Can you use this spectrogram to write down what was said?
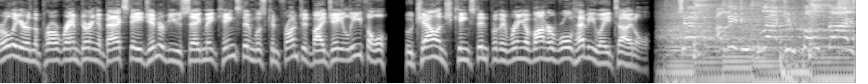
Earlier in the program, during a backstage interview segment, Kingston was confronted by Jay Lethal, who challenged Kingston for the Ring of Honor World Heavyweight title. Jeff, I leave you black in both eyes.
